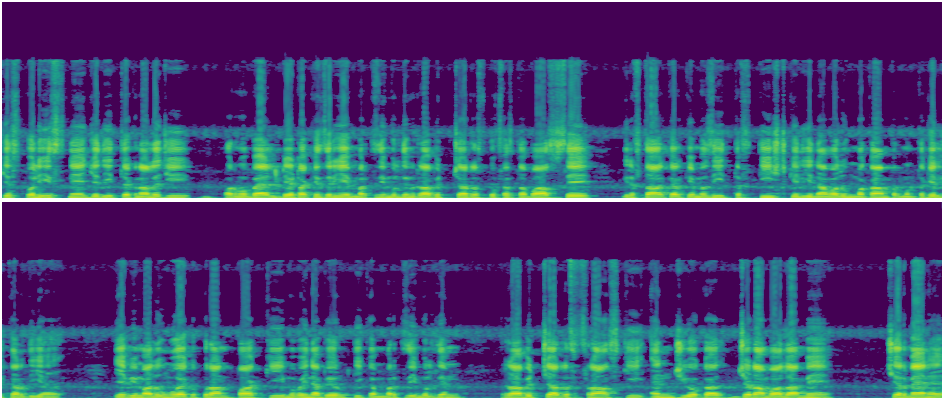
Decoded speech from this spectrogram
जिस पुलिस ने जदीद टेक्नोलॉजी और मोबाइल डेटा के ज़रिए मरकज़ी मुलजिम राबिट चार्लस को फैसलाबाद से गिरफ़्तार करके मज़ीद तफ्तीश के लिए नामालूम मकाम पर मुंतकिल कर दिया है। यह भी मालूम हुआ है कि कुरान पाक की मुबैना बेहरमती का मरकज़ी मुलजिम राबिट चार्लस फ्रांस की एन जी ओ का जड़ा वाला में चेयरमैन है।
